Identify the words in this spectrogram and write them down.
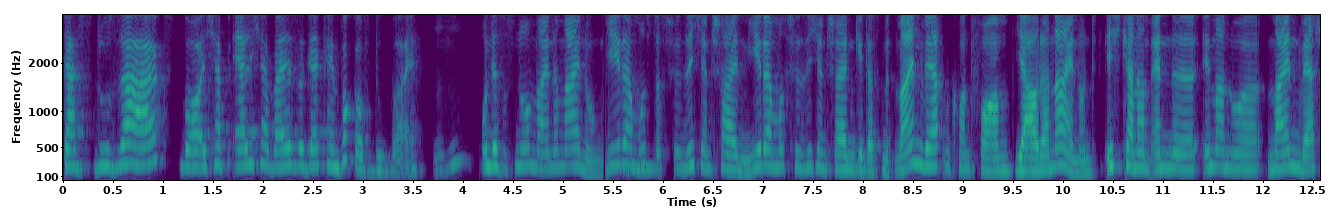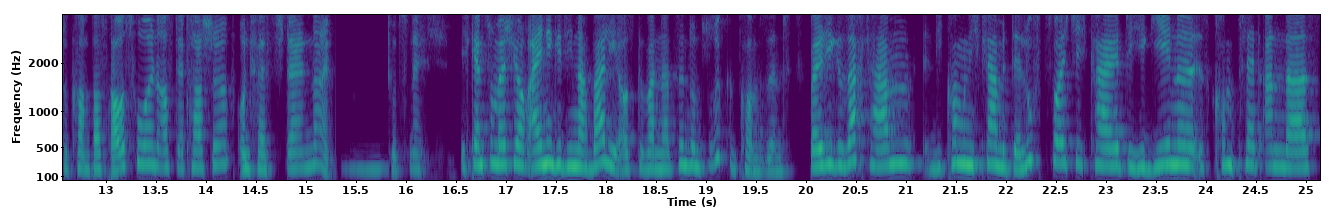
dass du sagst, boah, ich habe ehrlicherweise gar keinen Bock auf Dubai. Mhm. Und das ist nur meine Meinung. Jeder muss Mhm. das für sich entscheiden. Jeder muss für sich entscheiden, geht das mit meinen Werten konform, ja oder nein. Und ich kann am Ende immer nur meinen Wertekompass rausholen aus der Tasche und feststellen, nein, tut's nicht. Ich kenne zum Beispiel auch einige, die nach Bali ausgewandert sind und zurückgekommen sind, weil die gesagt haben, die kommen nicht klar mit der Luftfeuchtigkeit, die Hygiene ist komplett anders,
